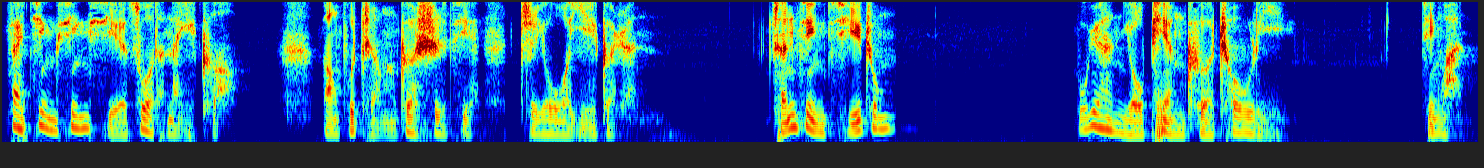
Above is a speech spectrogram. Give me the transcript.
在静心写作的那一刻，仿佛整个世界只有我一个人。沉浸其中，不愿有片刻抽离。今晚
